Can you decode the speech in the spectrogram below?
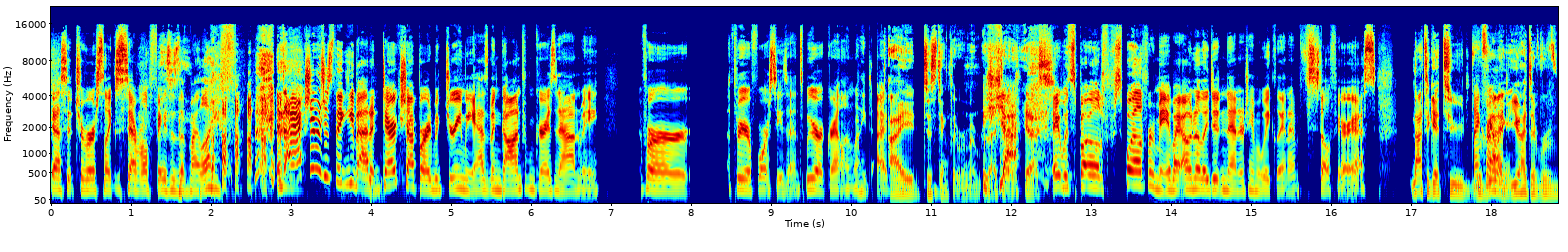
Yes, it traversed like several phases of my life. I actually was just thinking about it. Derek Shepherd, McDreamy, has been gone from Grey's Anatomy for three or four seasons. We were at Grantland when he died. I distinctly remember that. Yeah. day. Yes. it was spoiled spoiled for me by oh no they didn't Entertainment Weekly, and I'm still furious. Not to get too I revealing, cried. you had to re-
